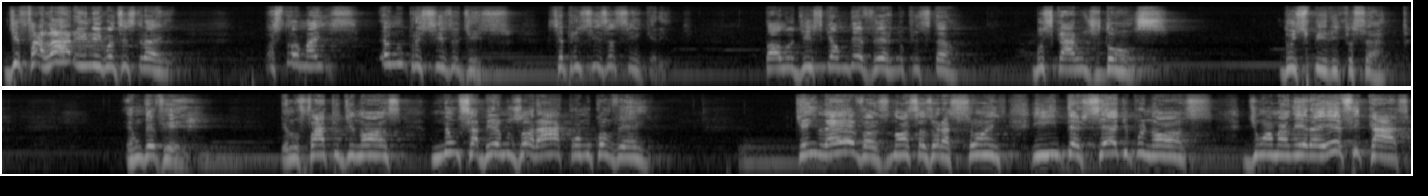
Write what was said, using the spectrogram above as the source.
de falar em línguas estranhas. Pastor, mas eu não preciso disso. Você precisa sim, querido. Paulo diz que é um dever do cristão buscar os dons do Espírito Santo. É um dever. Pelo fato de nós não sabermos orar como convém quem leva as nossas orações e intercede por nós de uma maneira eficaz,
